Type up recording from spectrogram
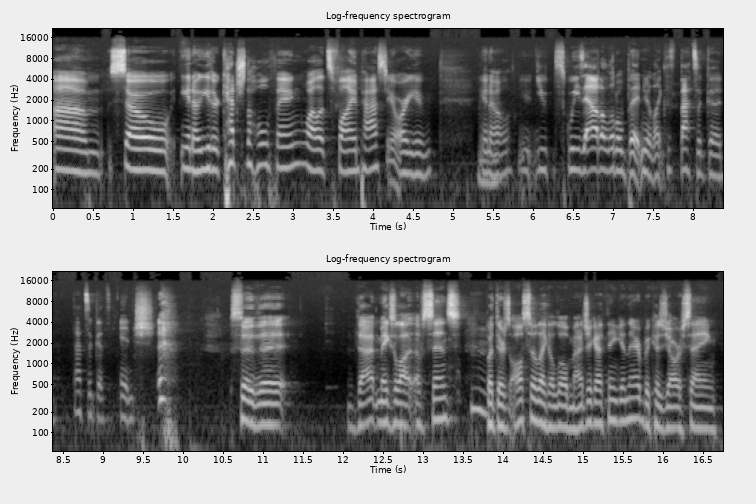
Um, so you know, either catch the whole thing while it's flying past you, or you, you know, you, you squeeze out a little bit, and you're like, that's a good, that's a good inch. So the that makes a lot of sense, but there's also like a little magic I think in there because y'all are saying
